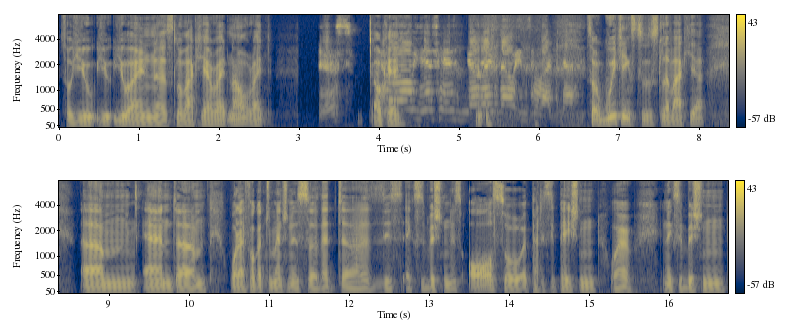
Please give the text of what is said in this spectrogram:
So you you you are in uh, Slovakia right now, right? Yes. Okay. Hello, yes, yes, we are right now in Slovakia. So greetings to Slovakia. Um, and um, what I forgot to mention is uh, that uh, this exhibition is also a participation or an exhibition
